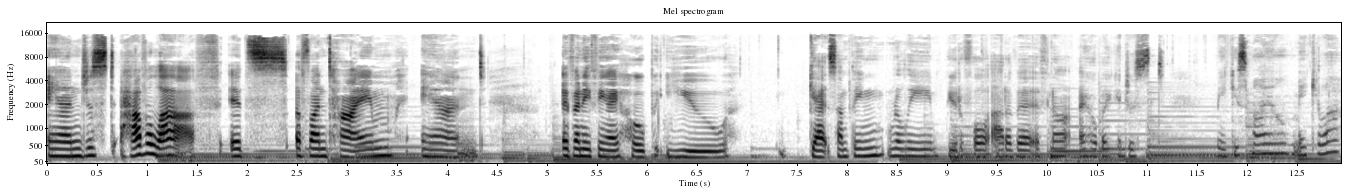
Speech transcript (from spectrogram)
and just have a laugh. It's a fun time, and if anything, I hope you get something really beautiful out of it. If not, I hope I can just make you smile, make you laugh.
